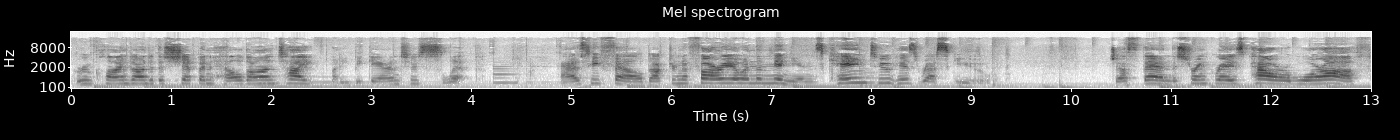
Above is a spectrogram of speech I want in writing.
Gru climbed onto the ship and held on tight, but he began to slip. As he fell, Dr. Nefario and the minions came to his rescue. Just then, the shrink ray's power wore off.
